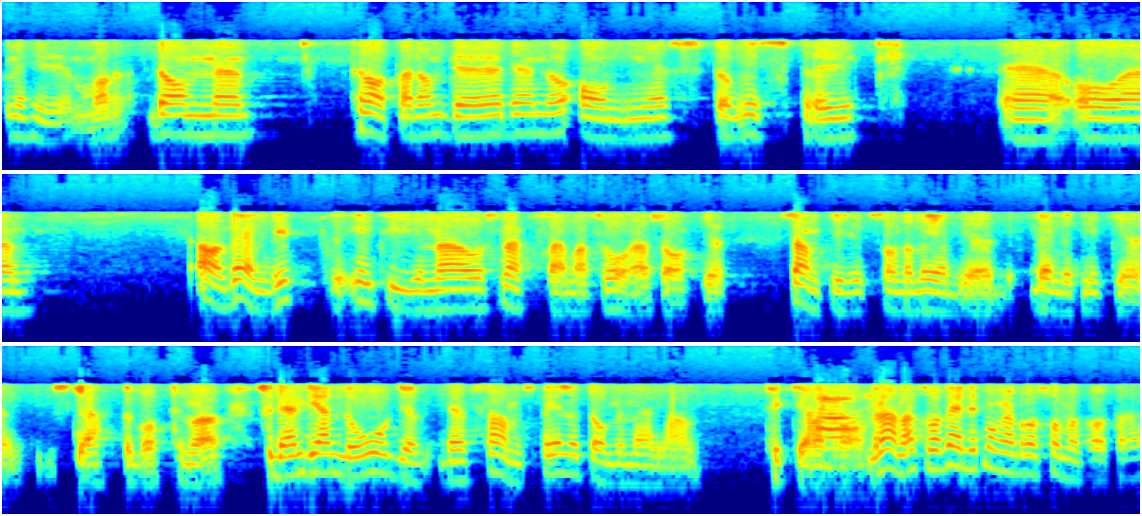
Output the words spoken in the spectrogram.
med humor. De eh, pratade om döden och ångest och missbruk eh, och eh, ja, väldigt intima och smärtsamma, svåra saker samtidigt som de erbjöd väldigt mycket skratt och gott humör. Så den dialogen, den samspelet dem emellan tyckte jag var ja. bra. Men annars var väldigt många bra sommarpratare.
